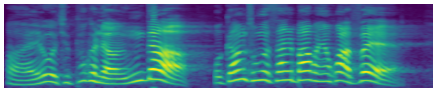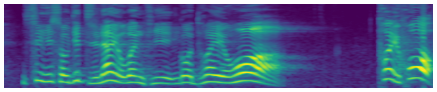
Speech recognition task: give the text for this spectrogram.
哎呦我去，不可能的！我刚充了三十八块钱话费，是你手机质量有问题，你给我退货。退货！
